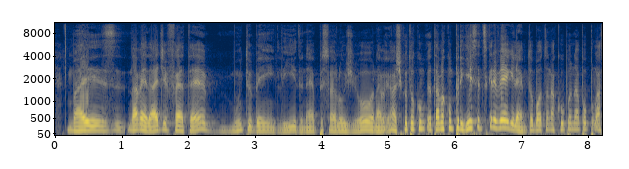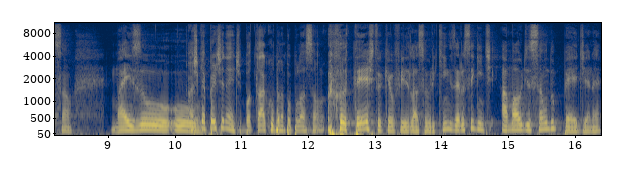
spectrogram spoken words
Mas, na verdade, foi até muito bem lido, né? O pessoal elogiou. Eu acho que eu, tô com, eu tava com preguiça de escrever, Guilherme. Tô botando a culpa na população. Mas o, o, Acho que é pertinente botar a culpa na população. O texto que eu fiz lá sobre Kings era o seguinte: a maldição do Pédia, né?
